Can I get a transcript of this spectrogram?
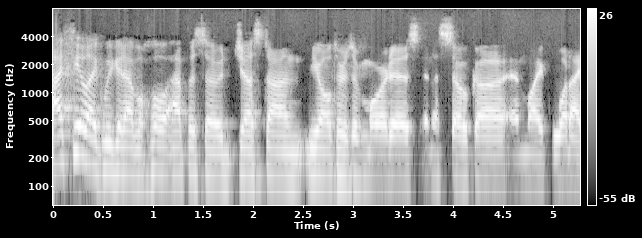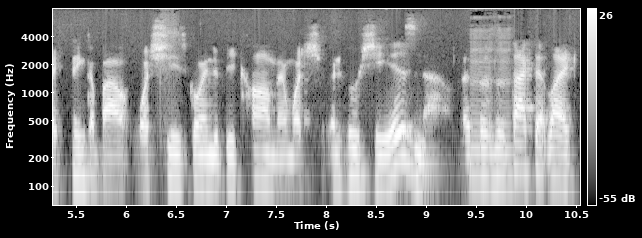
I feel like we could have a whole episode just on the altars of Mortis and Ahsoka and like what I think about what she's going to become and what she, and who she is now. The, the, the fact that like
